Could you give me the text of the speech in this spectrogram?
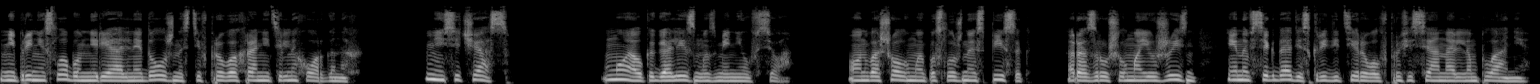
не принесло бы мне реальной должности в правоохранительных органах. Не сейчас. Мой алкоголизм изменил все. Он вошел в мой послужной список, разрушил мою жизнь и навсегда дискредитировал в профессиональном плане.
